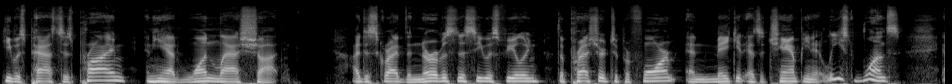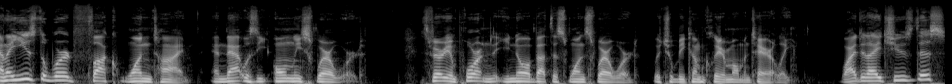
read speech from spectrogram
He was past his prime and he had one last shot. I described the nervousness he was feeling, the pressure to perform and make it as a champion at least once, and I used the word fuck one time, and that was the only swear word. It's very important that you know about this one swear word, which will become clear momentarily. Why did I choose this?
